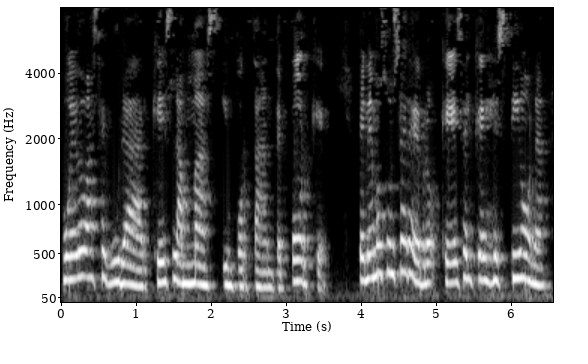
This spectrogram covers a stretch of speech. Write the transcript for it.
puedo asegurar que es la más importante porque tenemos un cerebro que es el que gestiona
